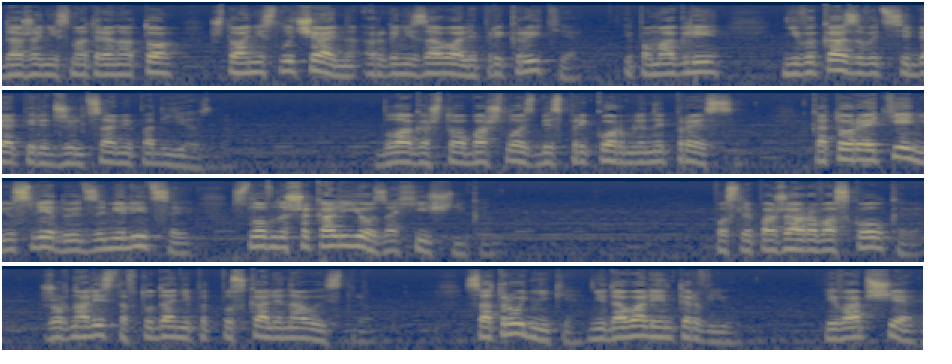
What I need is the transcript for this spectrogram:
Даже несмотря на то, что они случайно организовали прикрытие и помогли не выказывать себя перед жильцами подъезда. Благо, что обошлось без прикормленной прессы, которая тенью следует за милицией, словно шакалье за хищником. После пожара в Осколкове журналистов туда не подпускали на выстрел. Сотрудники не давали интервью. И вообще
